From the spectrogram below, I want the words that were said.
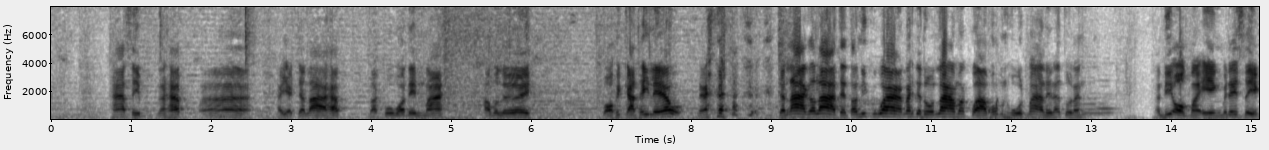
75 50นะครับอ่าใครอยากจะล่าครับซาโกวอร์เดนมาเอามาเลย บอกพิกัดให้แล้วนะจะล่าก็ล่า แต่ตอนนี้กูว่าน่าจะโดนล่ามากกว่าเพราะมันโหดมากเลยนะตัวนั้น อันนี้ออกมาเองไม่ได้เสก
